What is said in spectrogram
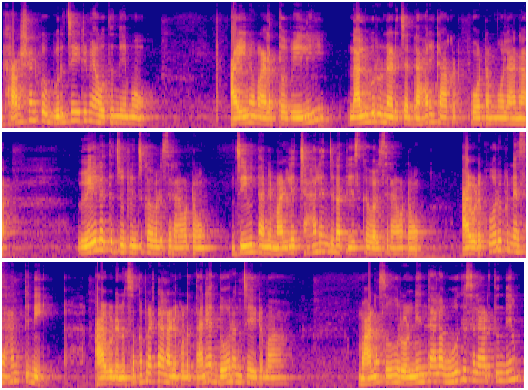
ఘర్షణకు గురి చేయటమే అవుతుందేమో? అయిన వాళ్ళతో వీలి నలుగురు నడిచే దారి కాకపోవటం మూలాన వేలెత్తి చూపించుకోవలసి రావటం జీవితాన్ని మళ్ళీ ఛాలెంజ్గా తీసుకోవలసి రావటం ఆవిడ కోరుకునే శాంతిని ఆవిడను సుఖపెట్టాలనుకున్న తనే దూరం చేయటమా? మనసు రెండిందాలా ఊగిసలాడుతుందేం?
